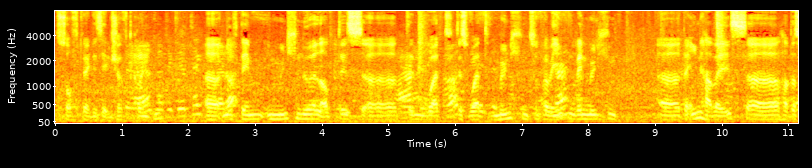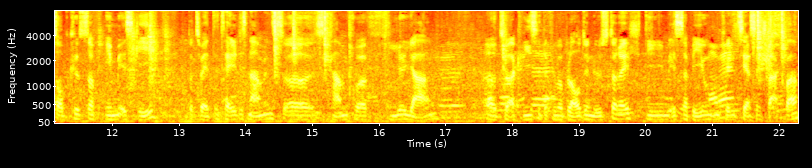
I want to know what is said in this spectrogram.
Softwaregesellschaft gründen. Äh, nachdem in München nur erlaubt ist, äh, Wort, das Wort München zu verwenden, wenn München äh, der Inhaber ist, äh, hat es abgekürzt auf MSG. Der zweite Teil des Namens, äh, es kam vor vier Jahren äh, zur Akquise der Firma Blaud in Österreich, die im SAP-Umfeld sehr, sehr stark war.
